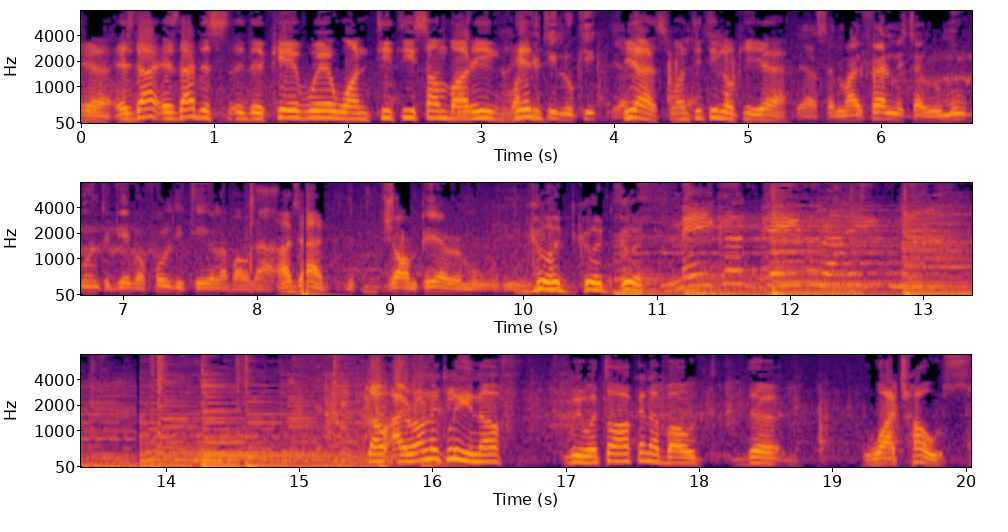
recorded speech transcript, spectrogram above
Yeah. Is that is that the, the cave where one Titi somebody One hid? Titi Luki, yeah. Yes, one Titi Luki. Yeah. Yes, and my friend Mr. Remu going to give a full detail about that. Ah, that. The Jean Pierre Remu. Good, good, good. Make a date right now. Now, ironically enough, we were talking about the watch house,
